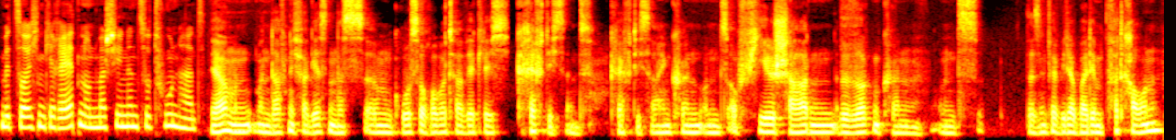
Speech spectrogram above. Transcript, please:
mit solchen Geräten und Maschinen zu tun hat. Ja, man, man darf nicht vergessen, dass ähm, große Roboter wirklich kräftig sind, kräftig sein können und auch viel Schaden bewirken können. Und da sind wir wieder bei dem Vertrauen.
